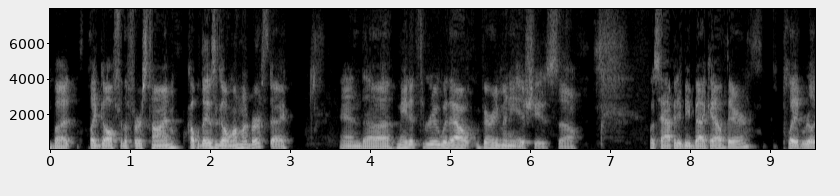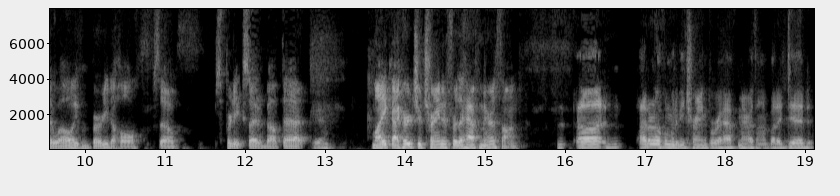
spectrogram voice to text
But played golf for the first time a couple days ago on my birthday, and uh, made it through without very many issues. So was happy to be back out there played really well, even birdied a hole. So I was pretty excited about that. Yeah. Mike, I heard you're training for the half marathon. Uh, I don't know if I'm going to be training for a half marathon, but I did.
